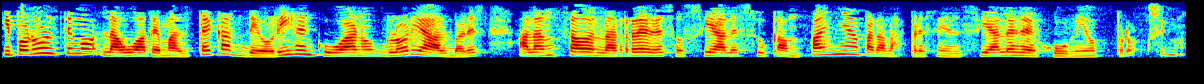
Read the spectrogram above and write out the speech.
Y por último, la guatemalteca de origen cubano Gloria Álvarez ha lanzado en las redes sociales su campaña para las presidenciales de junio próximo.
